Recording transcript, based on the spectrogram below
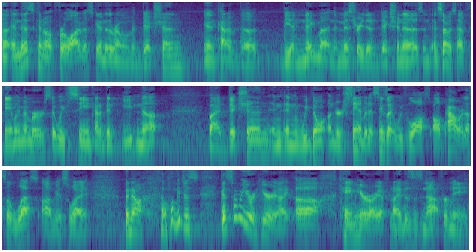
Uh, and this can, for a lot of us, get into the realm of addiction and kind of the, the enigma and the mystery that addiction is. And, and some of us have family members that we've seen kind of been eaten up by addiction and, and we don't understand, but it seems like we've lost all power. That's a less obvious way. But now, let me just, because some of you are here and I uh, came here RF tonight, this is not for me.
